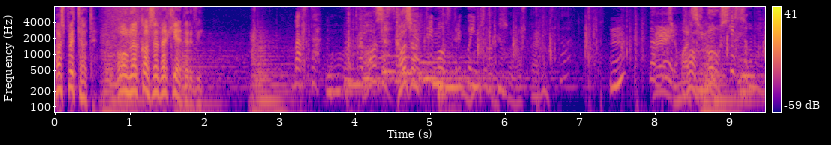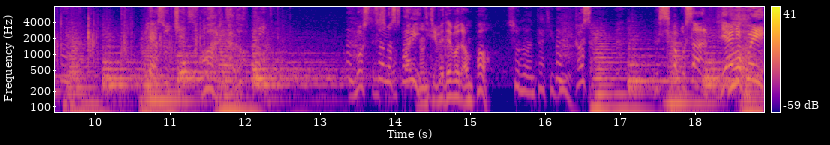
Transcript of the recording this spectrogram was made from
Aspettate, ho una cosa da chiedervi. Basta. Cosa? Cosa? Altri mostri qui intorno. Siamo al mostri. Chi sono? Che è successo? Guardalo. I mostri sono, spariti. Non ti vedevo da un po'. Sono andati via. Cosa? Siamo salvi. Vieni qui.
